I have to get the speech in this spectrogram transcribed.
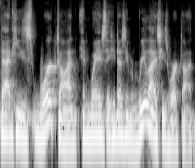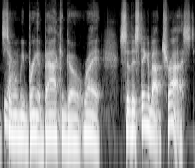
that he's worked on in ways that he doesn't even realize he's worked on. So Yeah. when we bring it back and go, right. So this thing about trust,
